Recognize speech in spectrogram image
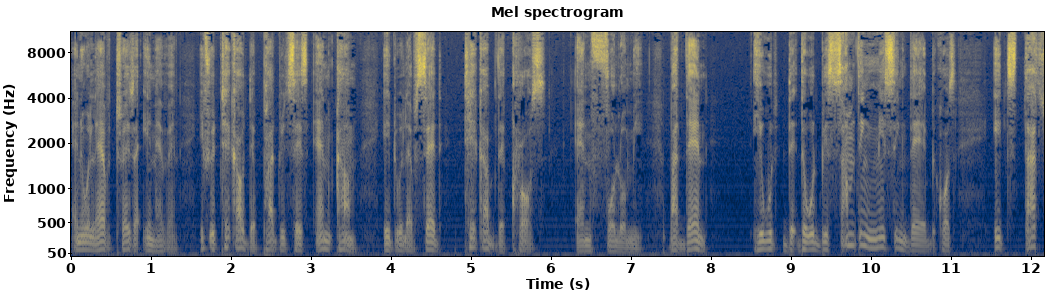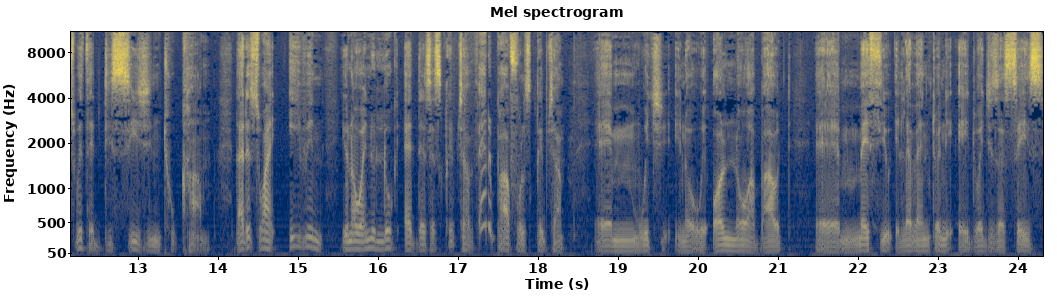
and you will have treasure in heaven. If you take out the part which says, and come, it will have said, Take up the cross and follow me. But then he would there would be something missing there because it starts with a decision to come. That is why even you know when you look at a scripture, very powerful scripture, um, which you know we all know about um, Matthew 11:28, where Jesus says,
